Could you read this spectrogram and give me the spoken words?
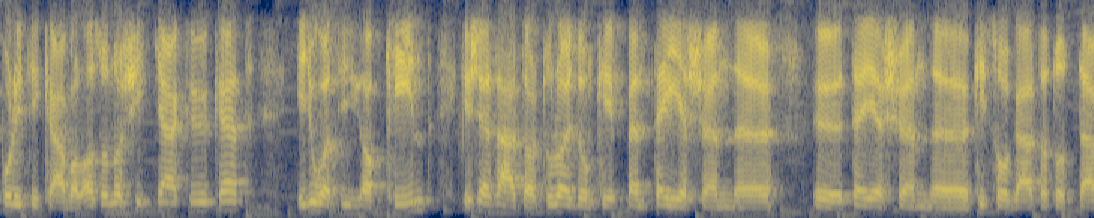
politikával azonosítják őket, nyugatiaként, és ezáltal tulajdonképpen teljesen, teljesen kiszolgáltatottá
